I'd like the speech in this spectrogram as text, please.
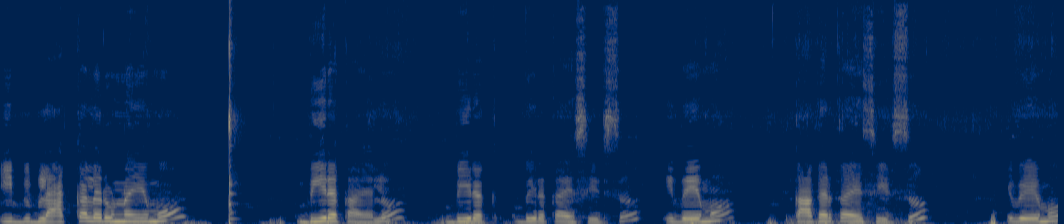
ఇవి బ్లాక్ కలర్ ఉన్నాయేమో బీరకాయలు. బీర బీరకాయ సీడ్స్. ఇవేమో కాకరకాయ సీడ్స్. ఇవేమో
